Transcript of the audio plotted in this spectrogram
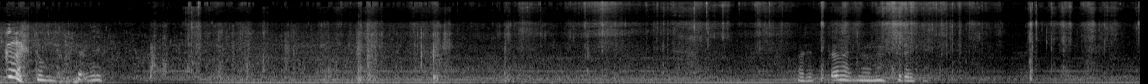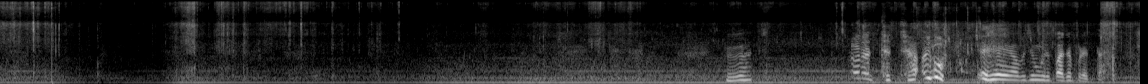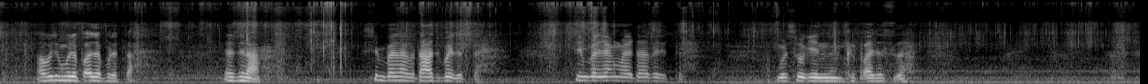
끝좀 어디 떠내려오는 쓰레기 이거 어르차차 아이고! 에헤 아버지 물에 빠져버렸다. 아버지 물에 빠져버렸다. 예진아 신발하고 다 버렸다. 신발 양말 다 버렸다. 물속에 있는 그 빠졌어.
